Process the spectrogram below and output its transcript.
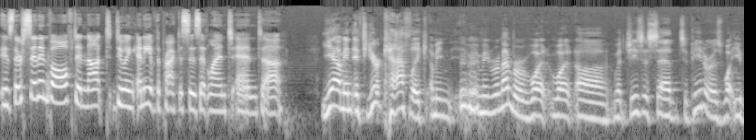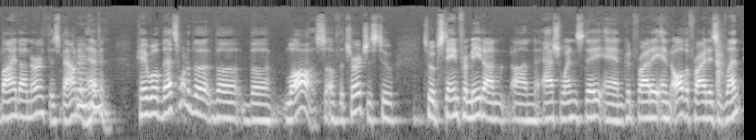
is there sin involved in not doing any of the practices at Lent? And, uh, Yeah, I mean, if you're Catholic, I mean, Mm-hmm. I mean, remember what what uh, what Jesus said to Peter is, "What you bind on earth is bound Mm-hmm. in heaven." Okay, well, that's one of the, the the laws of the church is to to abstain from meat on on Ash Wednesday and Good Friday and all the Fridays of Lent,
